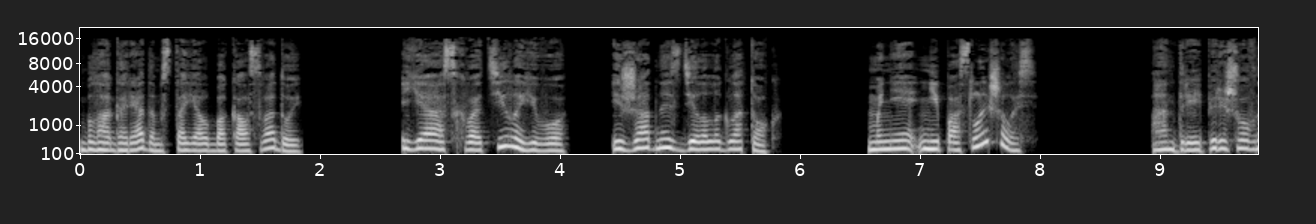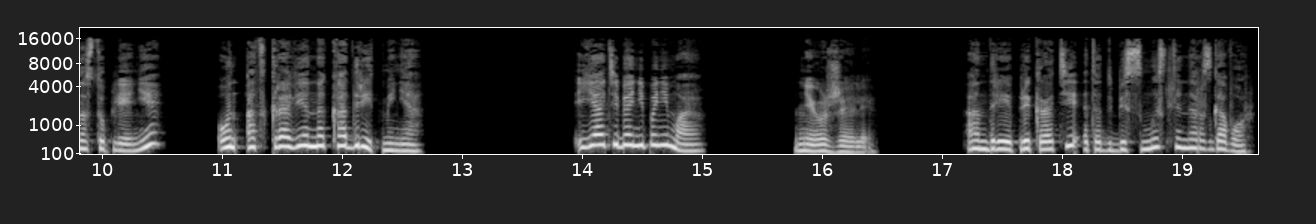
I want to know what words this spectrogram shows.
Благо рядом стоял бокал с водой. Я схватила его и жадно сделала глоток. Мне не послышалось? Андрей перешел в наступление? Он откровенно кадрит меня. Я тебя не понимаю. Неужели? Андрей, прекрати этот бессмысленный разговор.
